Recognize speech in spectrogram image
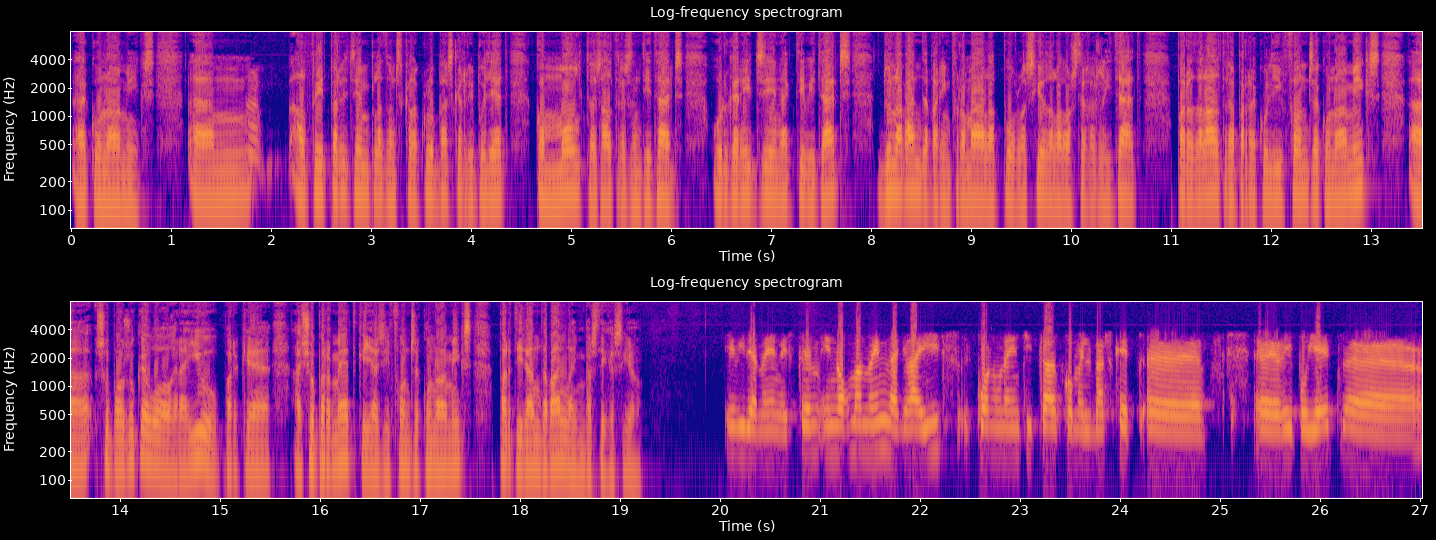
econòmics. Eh, el fet, per exemple, doncs, que el Club Bàsquet Ripollet, com moltes altres entitats, organitzin activitats, d'una banda per informar la població de la vostra realitat, però de l'altra per recollir fons econòmics, eh, suposo que ho agraïu, perquè això permet que hi hagi fons econòmics per tirar endavant la investigació. Evidentment, estem enormement agraïts quan una entitat com el bàsquet eh, eh, Ripollet eh,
